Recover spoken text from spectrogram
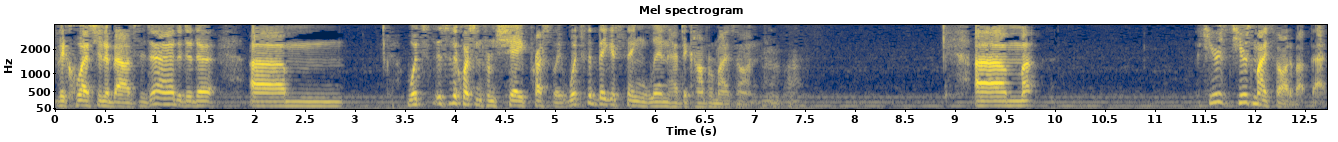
the question about da, da, da, da, um, what's this is a question from Shay Presley. What's the biggest thing Lin had to compromise on? Um, here's here's my thought about that.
